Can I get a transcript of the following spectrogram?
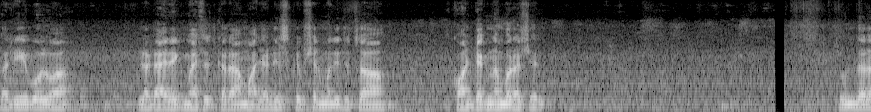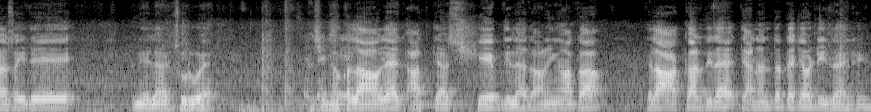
कधीही बोलवा. तिला डायरेक्ट मेसेज करा. माझ्या डिस्क्रिप्शनमध्ये तिचा कॉन्टॅक्ट नंबर असेल. सुंदर असं इथे नेल सुरू आहे. अशी नखं लावल्या आहेत. आत त्या शेप दिल्या आहेत. आणि आता त्याला आकार दिला आहे. त्यानंतर त्याच्यावर डिझाईन येईल.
